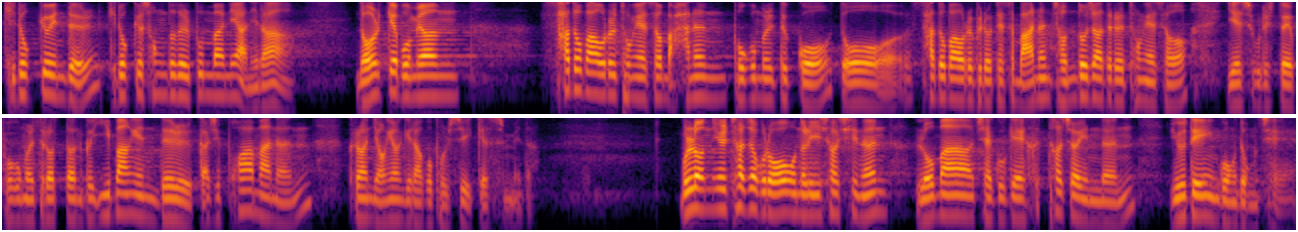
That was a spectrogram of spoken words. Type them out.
기독교인들, 기독교 성도들뿐만이 아니라 넓게 보면 사도 바울을 통해서 많은 복음을 듣고 또 사도 바울을 비롯해서 많은 전도자들을 통해서 예수 그리스도의 복음을 들었던 그 이방인들까지 포함하는 그런 영역이라고 볼 수 있겠습니다. 물론 1차적으로 오늘 이 서신은 로마 제국에 흩어져 있는 유대인 공동체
